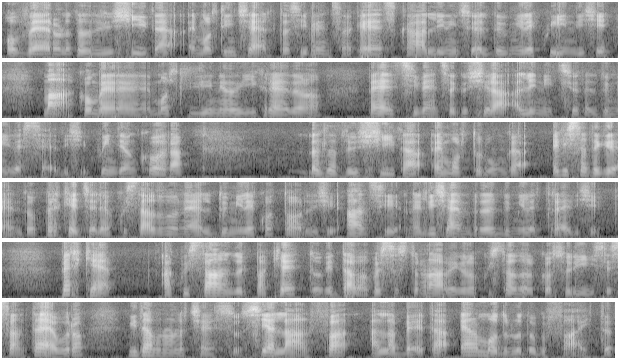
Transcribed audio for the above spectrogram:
ovvero la data di uscita è molto incerta, si pensa che esca all'inizio del 2015, ma come molti di noi credono, si pensa che uscirà all'inizio del 2016, quindi ancora la data di uscita è molto lunga e vi state chiedendo perché ce l'hai acquistato nel 2014, anzi nel dicembre del 2013? Perché acquistando il pacchetto che dava questa astronave che l'ho acquistato al costo di 60 euro vi davano l'accesso sia all'alfa, alla beta e al modulo dogfight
